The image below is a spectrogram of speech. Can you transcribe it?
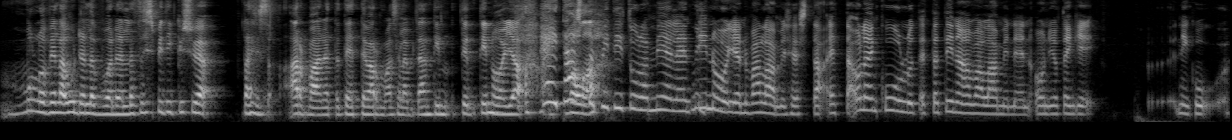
Mulla on vielä uudelle vuodelle, siis piti kysyä, tai siis arvaan, että te ette varmaan siellä mitään tin, tin, tinoja Hei, tästä valaa. piti tulla mieleen Niin. tinojen valaamisesta, että olen kuullut, että tinan valaaminen on jotenkin, niin kuin,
